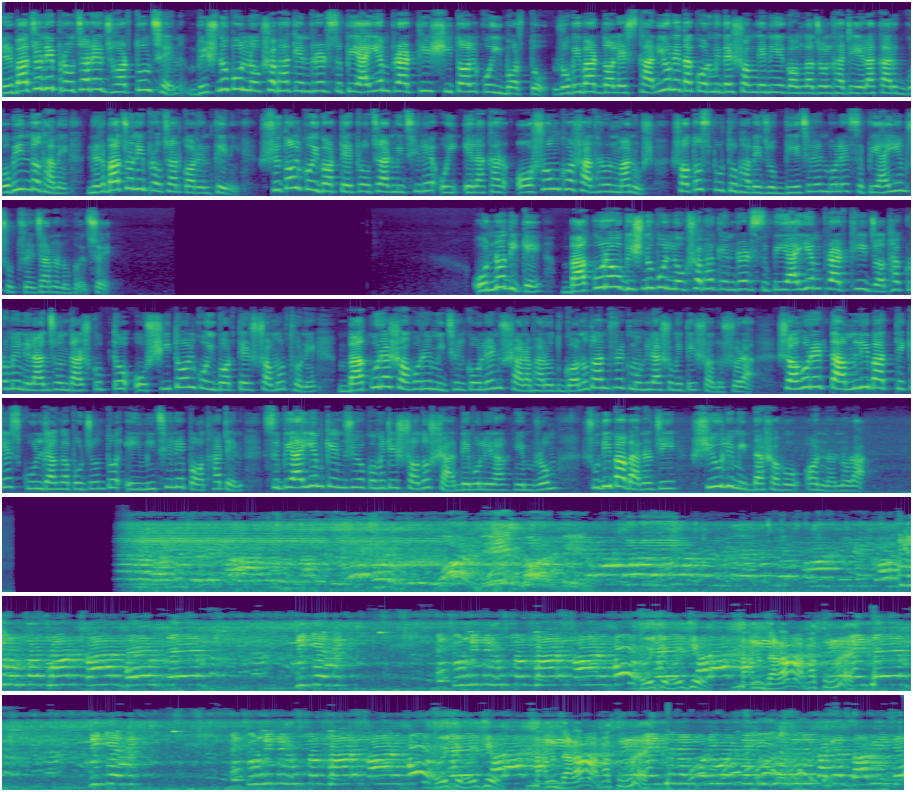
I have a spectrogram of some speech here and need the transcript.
নির্বাচনী প্রচারে ঝড় তুলছেন বিষ্ণুপুর লোকসভা কেন্দ্রের সিপিআইএম প্রার্থী শীতল কৈবর্ত। রবিবার দলের স্থানীয় নেতা কর্মীদের সঙ্গে নিয়ে গঙ্গাজলঘাটি এলাকার গোবিন্দধামে নির্বাচনী প্রচার করেন তিনি। শীতল কৈবর্তের প্রচার মিছিলে ওই এলাকার অসংখ্য সাধারণ মানুষ স্বতঃস্ফূর্তভাবে যোগ দিয়েছিলেন বলে সিপিআইএম সূত্রে জানানো হয়েছে। অন্যদিকে, বাঁকুড়া ও বিষ্ণুপুর লোকসভা কেন্দ্রের সিপিআইএম প্রার্থী যথাক্রমে নীলাঞ্জন দাশগুপ্ত ও শীতল কৈবর্তের সমর্থনে বাঁকুড়া শহরে মিছিল করলেন সারা ভারত গণতান্ত্রিক মহিলা সমিতির সদস্যরা। শহরের তামলিবাদ থেকে স্কুলডাঙ্গা পর্যন্ত এই মিছিলে পথ হাঁটেন সিপিআইএম কেন্দ্রীয় কমিটির সদস্যা দেবলীনা হেমব্রম, সুদীপা ব্যানার্জি, শিউলি মিদ্যা সহ অন্যান্যরা। সরকার বলতে দিকে দুর্নীতিমুক্ত সরকার হয়েছে, হয়েছে। আমি দাঁড়াবো, আমার তোমরা দিকে দুর্নীতিমুক্ত সরকার হয়েছে, হয়েছে। আমি দাঁড়াবো, আমার তোমরা পরিবর্তে দাবিতে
